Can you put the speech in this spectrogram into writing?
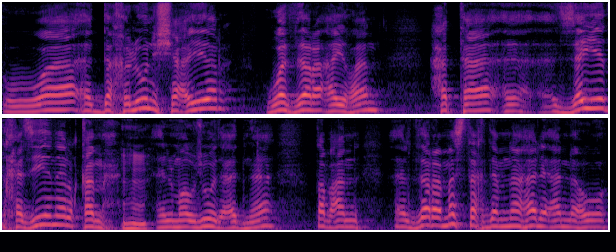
وتدخلون الشعير والذرة أيضا حتى تزيد خزين القمح الموجود عندنا. طبعا الذرة ما استخدمناها لأنه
